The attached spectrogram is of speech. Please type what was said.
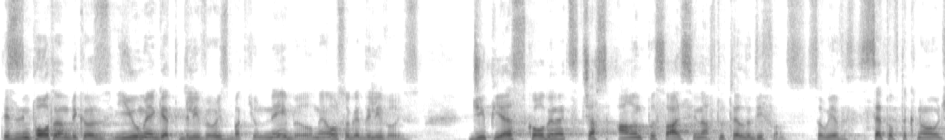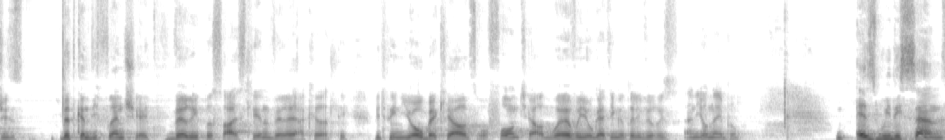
This is important because you may get deliveries, but your neighbor may also get deliveries. GPS coordinates just aren't precise enough to tell the difference. So we have a set of technologies that can differentiate very precisely and very accurately between your backyards or front yard, wherever you're getting your deliveries, and your neighbor. As we descend,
